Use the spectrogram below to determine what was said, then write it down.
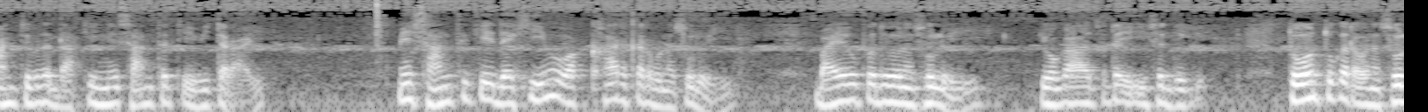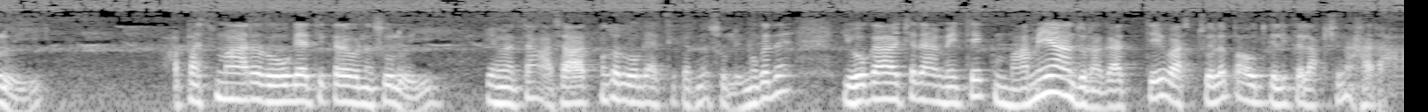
අන්තිමට දකින්නේ සන්තතිය විතරයි මේ සම්තිතිය දැකීම වක්කාර කරන සුළුයි. බය උපදවන සුළුයි. යෝගාචරයේ ඊස දෙක තෝන්තු කරන සුළුයි. අපස්මාර රෝග ඇති කරන සුළුයි. එහෙම නැත්නම් අසාත්මක රෝග ඇති කරන සුළුයි. මොකද යෝගාචරය මෙතෙක් මම අඳුනගත්තේ වස්තු වල පෞද්ගලික ලක්ෂණ හරහා.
